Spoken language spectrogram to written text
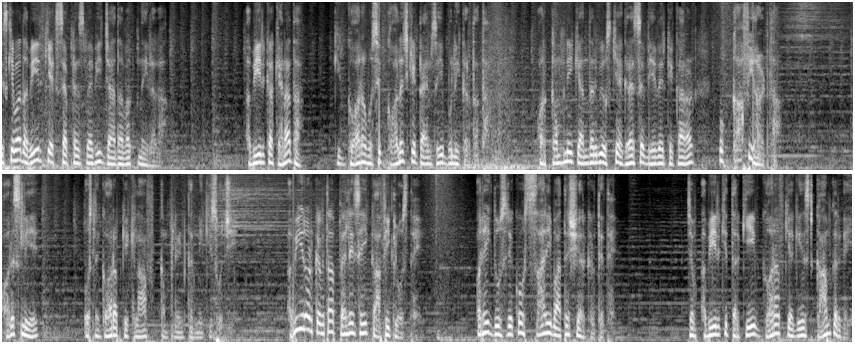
इसके बाद अबीर की एक्सेप्टेंस में भी ज़्यादा वक्त नहीं लगा। अबीर का कहना था कि गौरव उसे कॉलेज के टाइम से ही बुली करता था और कंपनी के अंदर भी उसके अग्रेसिव बिहेवियर के कारण वो काफ़ी हर्ट था। और इसलिए उसने गौरव के खिलाफ कंप्लेंट करने की सोची। अबीर और कविता पहले से ही काफ़ी क्लोज थे और एक दूसरे को सारी बातें शेयर करते थे। जब अबीर की तरकीब गौरव के अगेंस्ट काम कर गई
